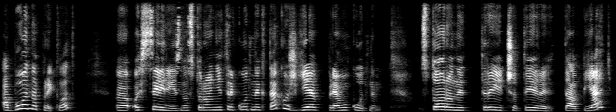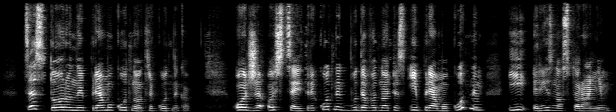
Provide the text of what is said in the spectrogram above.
Або, наприклад, е, ось цей різносторонній трикутник також є прямокутним. Сторони 3, 4 та 5 це сторони прямокутного трикутника. Отже, ось цей трикутник буде водночас і прямокутним, і різностороннім.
